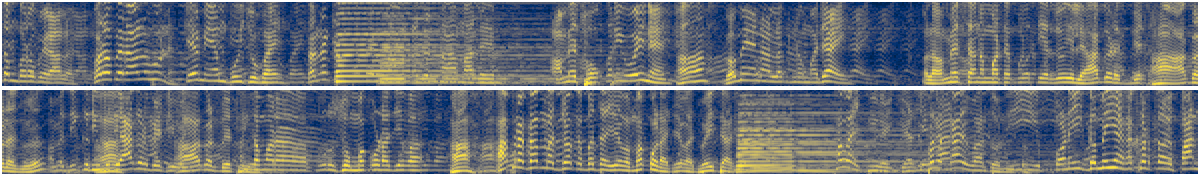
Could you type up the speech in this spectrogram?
એકદમ બરોબર હાલે બરોબર હાલ હું ને? કેમ એમ પૂછ્યું ભાઈ? તને લગ્નમાં એમ? અમે છોકરી હોય ને હા? ગમે એના લગ્નમાં જાય એટલે હંમેશાના માટે તું અત્યારે જોઈ લે આગળ જ બેઠા. હા આગળ જ અમે દીકરીઓ બધી આગળ બેઠી હા, હોય આગળ બેઠી તમારા પુરુષો મકોડા જેવા. હા આપણા ગામમાં જો કે બધા એવા મકોડા જેવા જ વૈધા છે. ખવાય પીવાય ગયા છે. ભલે કાંઈ વાંધો નહીં પણ ઈ ગમે અહીંયા રખડતા હોય પાન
